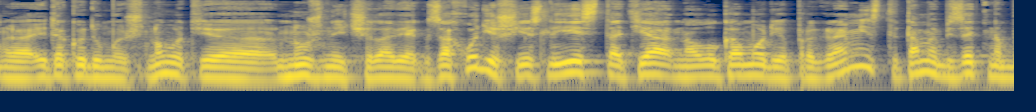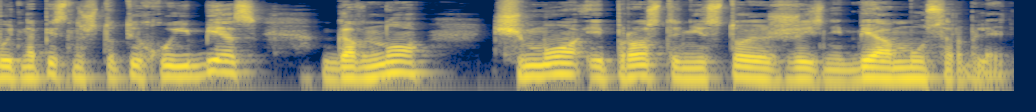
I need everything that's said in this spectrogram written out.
и такой думаешь, ну вот я нужный человек. Заходишь, если есть статья на лукоморье программисты, там обязательно будет написано, что ты хуебес, говно, чмо и просто не стоишь жизни. Биомусор, блядь.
